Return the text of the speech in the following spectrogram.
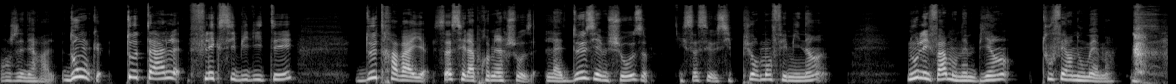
en général. Donc, totale flexibilité de travail. Ça, c'est la première chose. La deuxième chose, et ça, c'est aussi purement féminin, nous, les femmes, on aime bien tout faire nous-mêmes.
